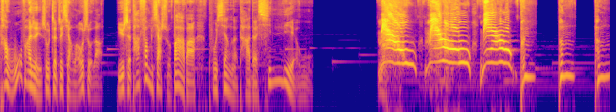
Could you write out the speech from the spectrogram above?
它无法忍受这只小老鼠了，于是它放下鼠爸爸，扑向了它的新猎物。喵喵喵！砰砰砰！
